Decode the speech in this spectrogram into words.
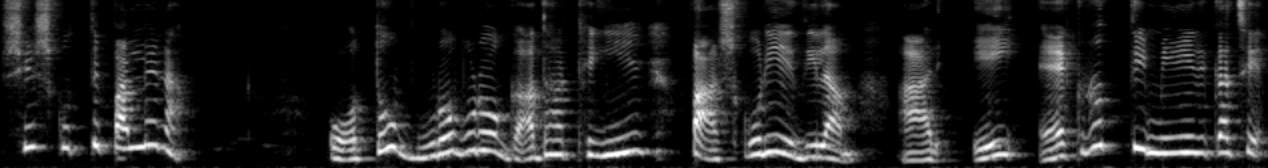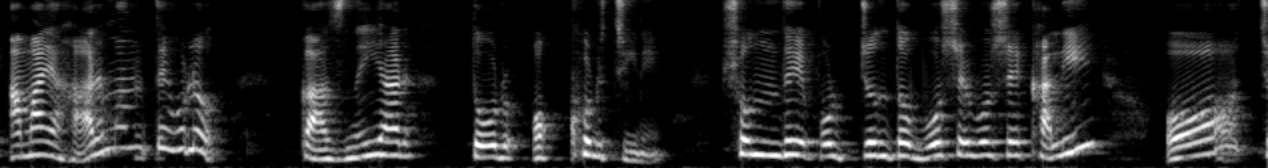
শেষ করতে পারলে না। কত বুড়ো বুড়ো গাধা ঠেঙিয়ে পাশ করিয়ে দিলাম, আর এই একরত্তি মেয়ের কাছে আমায় হার মানতে হলো? কাজ নেই আর তোর অক্ষর চিনে। সন্ধে পর্যন্ত বসে বসে খালি অ, চ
